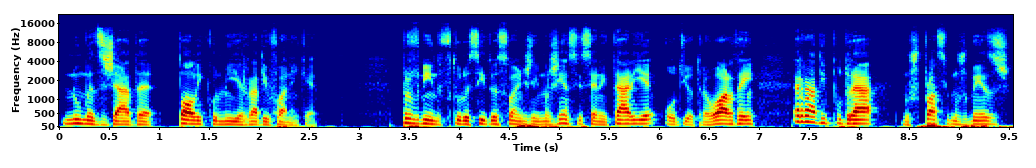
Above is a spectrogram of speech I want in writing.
numa desejada poleconomia radiofónica. Prevenindo futuras situações de emergência sanitária ou de outra ordem, a rádio poderá, nos próximos meses,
